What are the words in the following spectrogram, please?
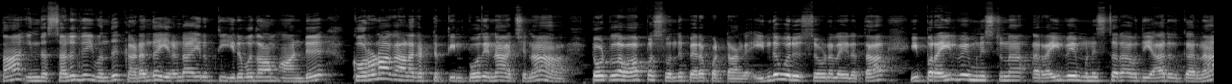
தான் இந்த சலுகை வந்து கடந்த இரண்டாயிரத்தி இருபதாம் ஆண்டு கொரோனா காலகட்டத்தின் போது என்ன ஆச்சுன்னா டோட்டலாக வாபஸ் வந்து பெறப்பட்டாங்க. இந்த ஒரு சூழ்நிலையில் தான் இப்போ ரயில்வே மினிஸ்டர்னா ரயில்வே மினிஸ்டராவது யார் இருக்காருன்னா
